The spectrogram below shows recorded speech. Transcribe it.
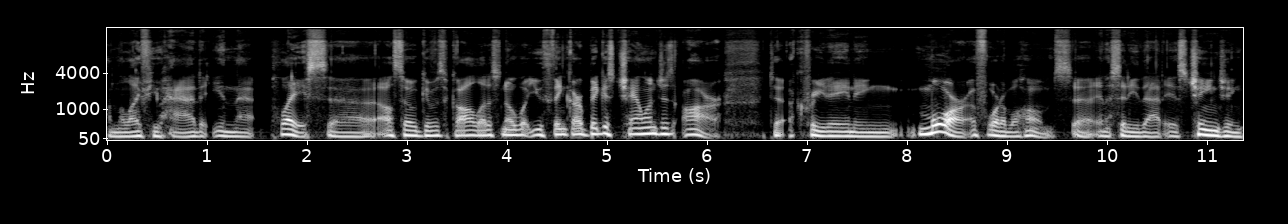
on the life you had in that place. Uh, also, give us a call. Let us know what you think our biggest challenges are to creating more affordable homes uh, in a city that is changing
